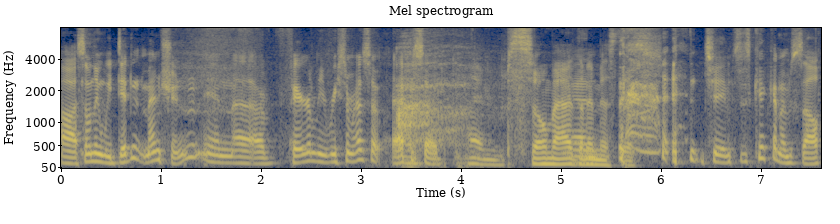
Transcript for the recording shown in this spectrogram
Uh, something we didn't mention in uh, a fairly recent episode. I'm so mad that I missed this. James is kicking himself.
